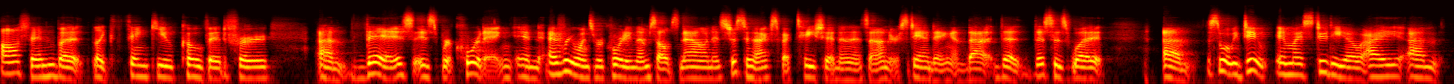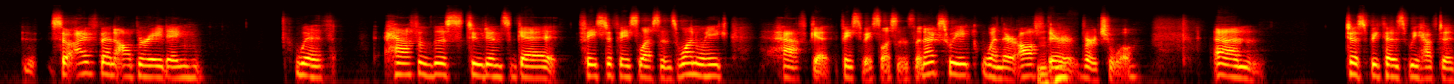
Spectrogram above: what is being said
often but like thank you covid for um, this is recording and everyone's recording themselves now and it's just an expectation and it's an understanding and that that this is what um, this is what we do in my studio. I um, so I've been operating with half of the students get face-to-face lessons one week, half get face-to-face lessons the next week. When they're off, mm-hmm. they're virtual. Um, just because we have to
